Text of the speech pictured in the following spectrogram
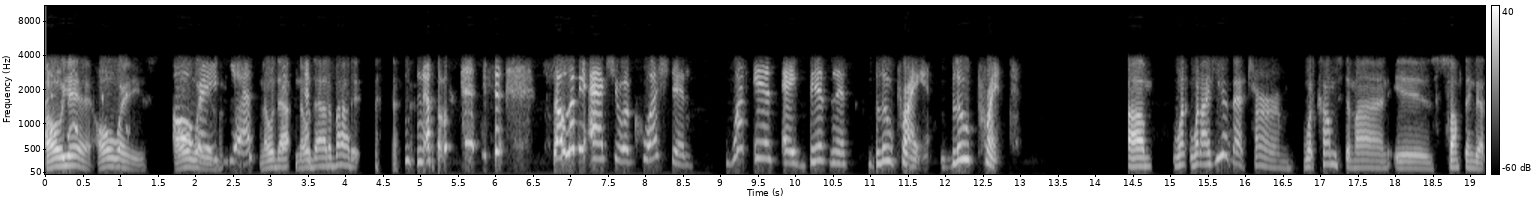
oh yeah, always, always, always yes, no doubt, no doubt about it. no. so let me ask you a question. What is a business blueprint? Blueprint. Um, when when I hear that term, what comes to mind is something that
